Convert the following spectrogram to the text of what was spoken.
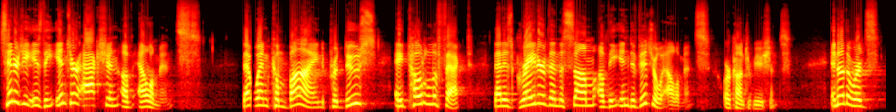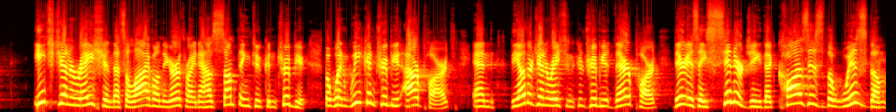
synergy is the interaction of elements that, when combined, produce a total effect that is greater than the sum of the individual elements or contributions. In other words, each generation that's alive on the earth right now has something to contribute. But when we contribute our part and the other generation contribute their part, there is a synergy that causes the wisdom,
